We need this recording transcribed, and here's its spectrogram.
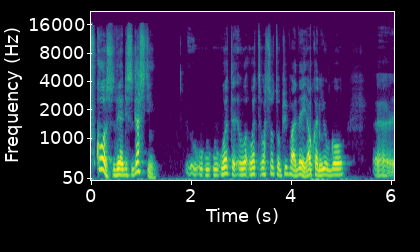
Of course, they are disgusting. What, what, what sort of people are they? How can you go? Uh,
